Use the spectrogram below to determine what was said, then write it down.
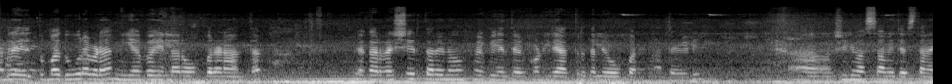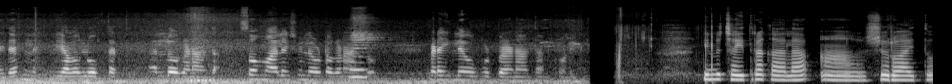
ಅಂದರೆ ತುಂಬ ದೂರ ಬೇಡ ನಿಯರ್ ಬೈ ಎಲ್ಲರೂ ಹೋಗಿ ಬರೋಣ ಅಂತ. ಯಾಕಂದ್ರೆ ರಶ್ ಇರ್ತಾರೇನೋ ಮೇ ಬಿ ಅಂತ ಹೇಳ್ಕೊಂಡು ಇಲ್ಲಿ ಹತ್ರದಲ್ಲಿ ಹೋಗಿ ಬರೋಣ ಅಂತ ಹೇಳಿ. ಶ್ರೀನಿವಾಸ ಸ್ವಾಮಿ ದೇವಸ್ಥಾನ ಇದೆ. ಇಲ್ಲಿ ಯಾವಾಗಲೂ ಹೋಗ್ತಾ ಇರ್ತೀವಿ. ಅಲ್ಲಿ ಹೋಗೋಣ ಅಂತ. ಸೊ ಮಹಾಲಕ್ಷ್ಮಿಲಿ ಹೊಟ್ಟೋಗೋಣ ಅಂತು. ಬೇಡ ಇಲ್ಲೇ ಹೋಗ್ಬಿಟ್ಟು ಬರೋಣ ಅಂತ ಅಂದ್ಕೊಂಡಿದ್ವಿ ಇನ್ನು ಚೈತ್ರ ಕಾಲ ಶುರು ಆಯಿತು.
